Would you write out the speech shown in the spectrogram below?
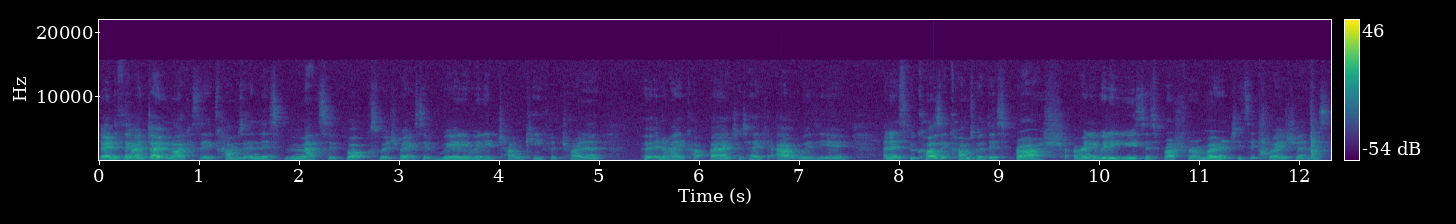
The only thing I don't like is that it comes in this massive box which makes it really, really chunky for trying to put in a makeup bag to take it out with you. And it's because it comes with this brush. I've only really used this brush for emergency situations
